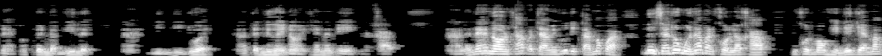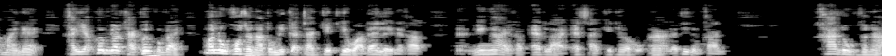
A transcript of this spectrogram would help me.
เนี่ยต้องเป็นแบบนี้เลยนะยินดีด้วยนะแต่เหนื่อยหน่อยแค่นั้นเองนะครับอ่าและแน่นอนครับอาจารย์มีผู้ติดตามมากกว่า1นึ่งแสนหกหมื่นห้าพันคนแล้วครับ มีคนมองเห็นเยอะแยะมากมายแน่ ใครอยากเพิ่มยอดขายเพิ่มกำไร มาลงโฆษณาตรงนี้กับอาจารย์เกตเทวาได้เลยนะครับอ่ง่ายๆครับแอดไลน์แอดไซเกตเทวาหกห้าและที่สำคัญ ค่าลงโฆษณา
